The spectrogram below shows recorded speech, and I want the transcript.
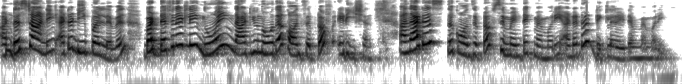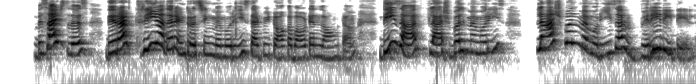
understanding at a deeper level. But definitely knowing that you know the concept of addition. And that is the concept of semantic memory under the declarative memory. Besides this, there are three other interesting memories that we talk about in long term. These are flashbulb memories. Flashbulb memories are very detailed.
